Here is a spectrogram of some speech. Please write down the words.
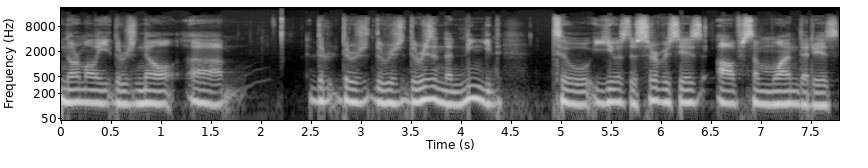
normally there's no um, there, there's there is there isn't a need to use the services of someone that is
